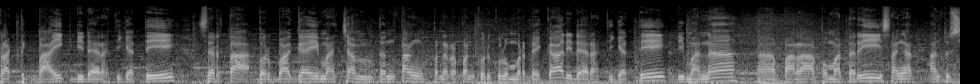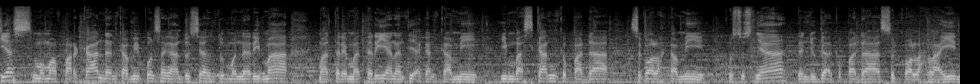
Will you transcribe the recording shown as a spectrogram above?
praktik baik di daerah 3T serta berbagai macam tentang penerapan kurikulum merdeka di daerah 3T di mana uh, para pemateri sangat antusias memaparkan dan kami pun sangat antusias untuk menerima materi-materi yang nanti akan kami imbaskan kepada sekolah kami khususnya dan juga kepada sekolah lain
